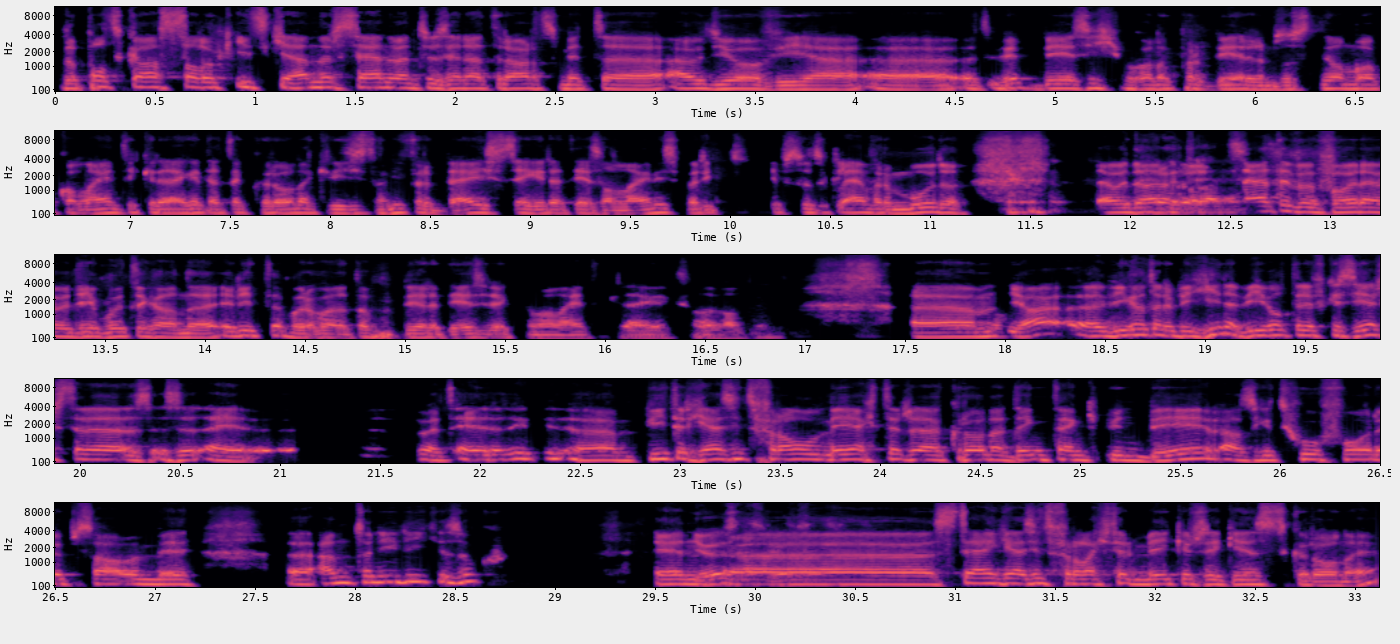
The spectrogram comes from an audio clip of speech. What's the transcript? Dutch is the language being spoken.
De podcast zal ook iets anders zijn, want we zijn uiteraard met audio via het web bezig. We gaan ook proberen om zo snel mogelijk online te krijgen dat de coronacrisis nog niet voorbij is, zeggen dat deze online is. Maar ik heb zo'n klein vermoeden dat we daar nog tijd hebben voordat we die moeten gaan editen. Maar we gaan het ook proberen deze week nog online te krijgen. Ik zal het wel doen. Um, ja, uh, wie gaat er beginnen? Wie wil er even eerst... Uh, uh, Pieter, jij zit vooral mee achter coronadenktank.b, als ik het goed voor heb, samen met Anthony Liekes ook. En juist, juist. Stijn, jij zit vooral achter Makers Against Corona, hè?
